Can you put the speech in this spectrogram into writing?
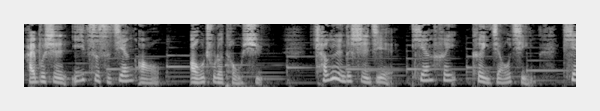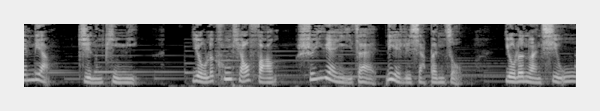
还不是一次次煎熬，熬出了头绪？成人的世界，天黑可以矫情，天亮。只能拼命。有了空调房，谁愿意在烈日下奔走？有了暖气屋，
